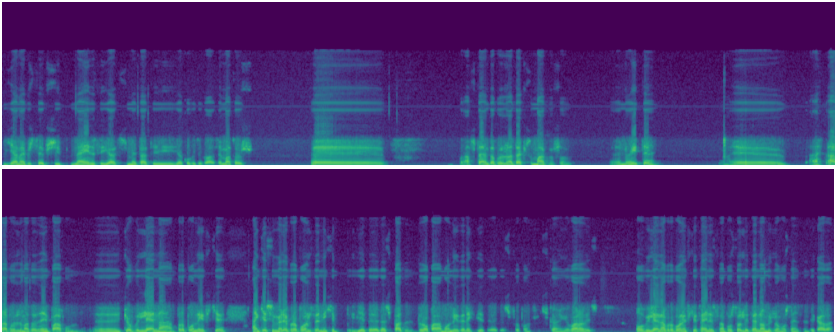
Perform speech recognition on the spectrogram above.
για να επιστρέψει να είναι στη διάθεση μετά τη διακοπή του παραθέματος. Ε, αυτά είναι τα προβλήματα. Εντάξει, του Μάγνουσον εννοείται. Ε, άρα προβλήματα δεν υπάρχουν. Ε, και ο Βιλένα προπονήθηκε, αν και σήμερα η προπόνηση δεν είχε ιδιαίτερη ένταση, πάντα την προπαραμονή δεν έχει ιδιαίτερη ένταση προπόνηση του κάνει ο Γιωβάνοβιτς. Ο Βιλένα προπονήθηκε, θα είναι στην αποστολή, δεν νομίζω όμως θα είναι στην δεκάδα.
